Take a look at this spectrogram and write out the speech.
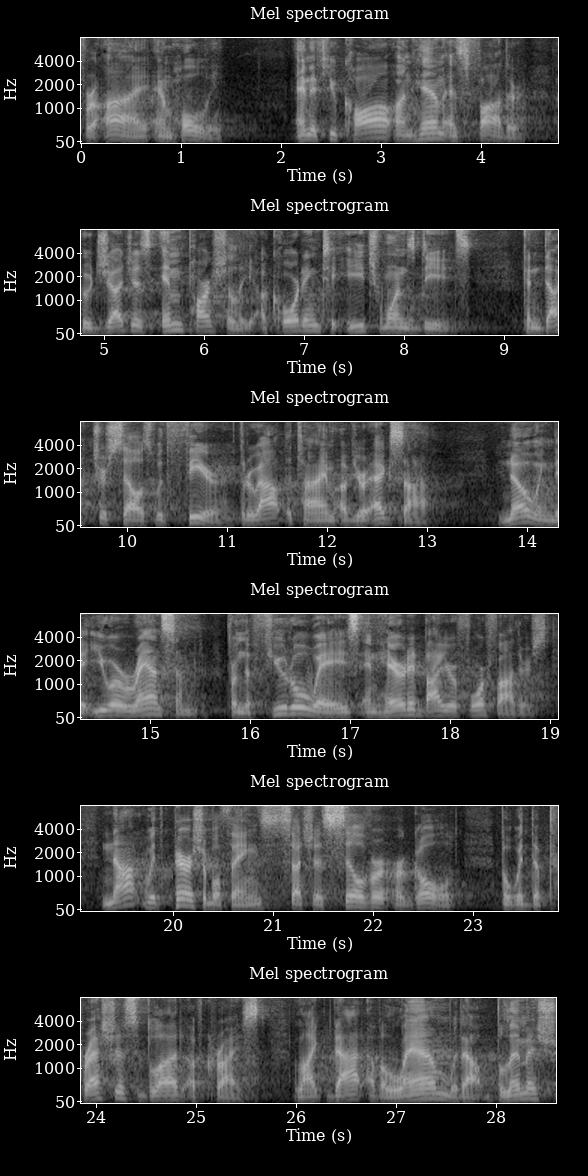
for I am holy. And if you call on him as Father, who judges impartially according to each one's deeds, conduct yourselves with fear throughout the time of your exile, knowing that you are ransomed from the futile ways inherited by your forefathers, not with perishable things such as silver or gold, but with the precious blood of Christ, like that of a lamb without blemish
